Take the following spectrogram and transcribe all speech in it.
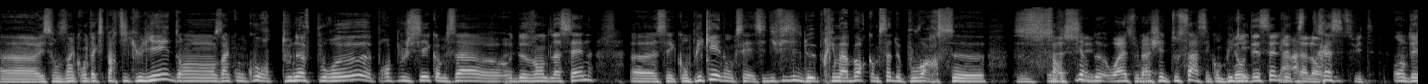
Euh, ils sont dans un contexte particulier, dans un concours tout neuf pour eux, propulsés comme ça euh, au devant de la scène. Euh, c'est compliqué, donc c'est difficile de prime abord comme ça de pouvoir se, se sortir lâcher. de, ouais, se lâcher de tout ça. C'est Et compliqué. on décèle des talents tout stress. de suite. On, dé-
